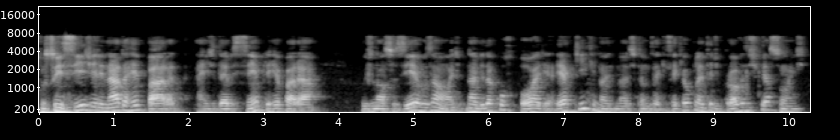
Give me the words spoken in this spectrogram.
O suicídio ele nada repara. A gente deve sempre reparar os nossos erros aonde? Na vida corpórea. É aqui que nós, nós estamos aqui. Isso aqui é o planeta de provas e expiações.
